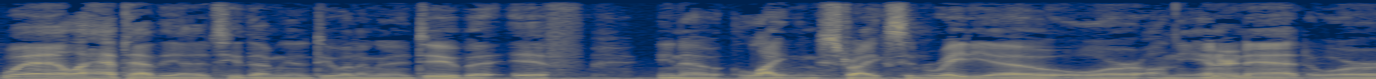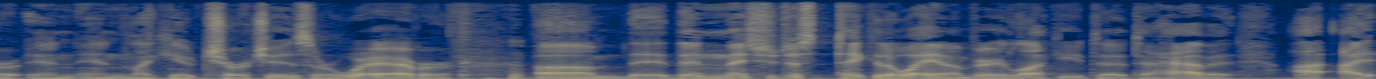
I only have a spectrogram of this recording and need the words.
Well, I have to have the attitude that I'm going to do what I'm going to do, but if you know lightning strikes in radio or on the internet or in, in like you know churches or wherever, um, they, then they should just take it away. And I'm very lucky to, to have it. I, I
